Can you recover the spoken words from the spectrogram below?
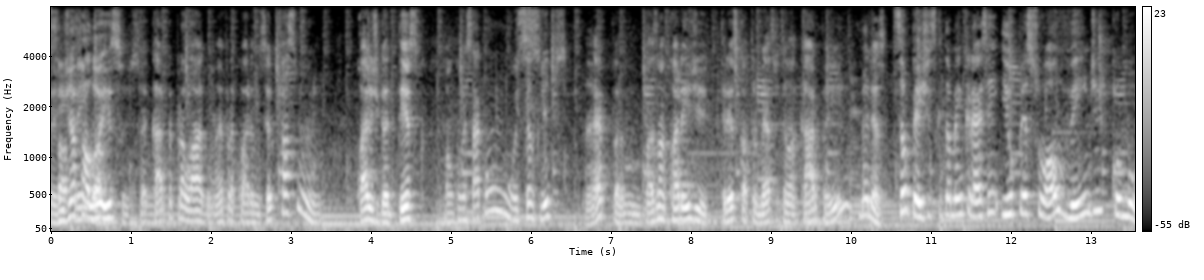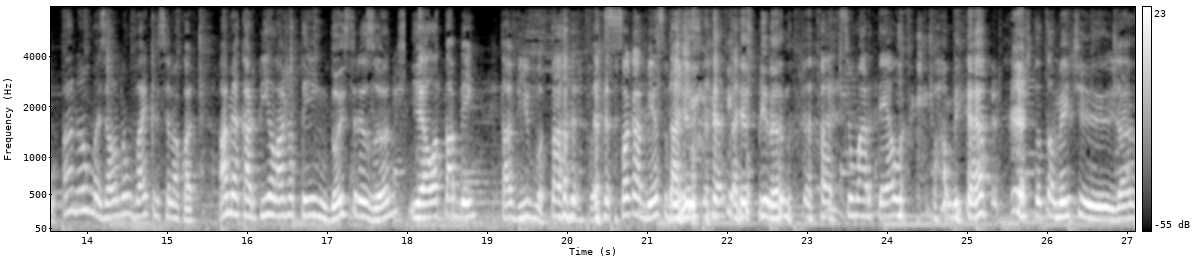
A gente já falou igual. isso. Isso é carpa é pra lago, não é pra aquário. A não ser que faça um aquário gigantesco. Vamos começar com 800 litros. É, faz um aquário aí de 3, 4 metros, tem uma carpa aí, beleza. São peixes que também crescem e o pessoal vende como, ah não, mas ela não vai crescer no aquário. Ah, minha carpinha lá já tem 2, 3 anos e ela tá bem, tá viva, Tá, só a cabeça, tá, res- tá respirando. parece um martelo. é totalmente já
